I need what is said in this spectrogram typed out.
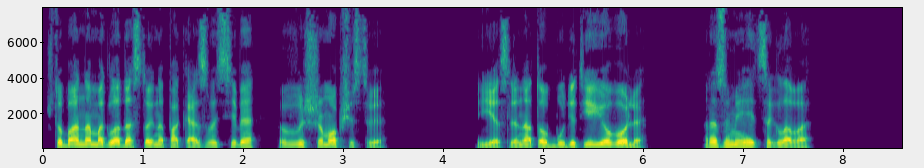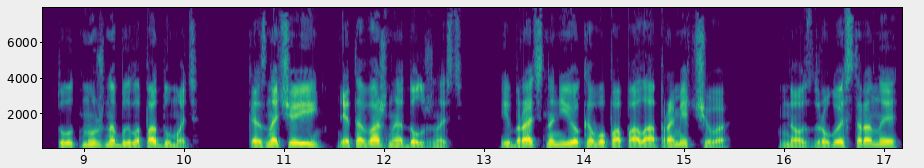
чтобы она могла достойно показывать себя в высшем обществе. Если на то будет ее воля. Разумеется, глава. Тут нужно было подумать. Казначей — это важная должность, и брать на нее кого попало опрометчиво. Но, с другой стороны,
